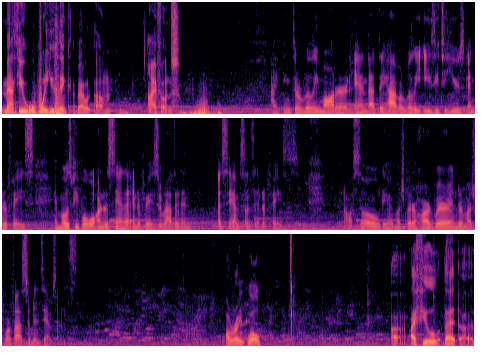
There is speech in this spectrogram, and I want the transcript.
Matthew, what do you think about um, iPhones? I think they're really modern and that they have a really easy to use interface. And most people will understand that interface rather than a Samsung's interface. And also, they have much better hardware and they're much more faster than Samsung's. All right, well, uh, I feel that uh,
